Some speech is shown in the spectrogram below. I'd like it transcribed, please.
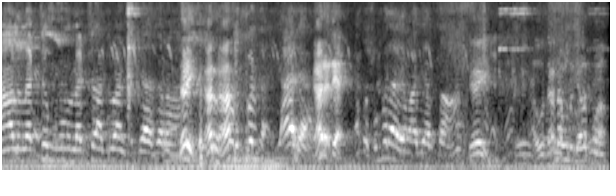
நாலு லட்சம் மூணு லட்சம் அட்வான்ஸ் கேட்கறான் டேய் யாரா? நம்ம சுப்பராய வாதியார் தான் டேய் அவர் தானே உனக்கு எழுப்பான்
